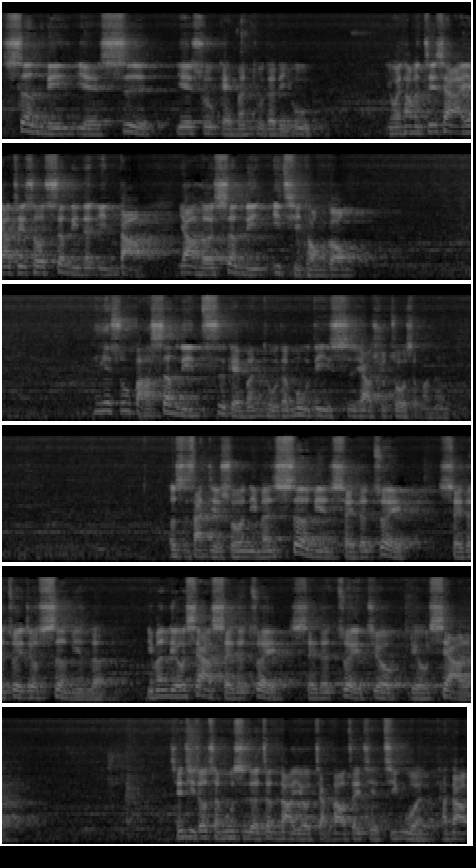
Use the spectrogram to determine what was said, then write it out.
圣灵也是耶稣给门徒的礼物，因为他们接下来要接受圣灵的引导，要和圣灵一起同工。耶稣把圣灵赐给门徒的目的是要去做什么呢？二十三节说：“你们赦免谁的罪，谁的罪就赦免了。”你们留下谁的罪，谁的罪就留下了。前几周陈牧师的正道也有讲到这节经文，谈到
